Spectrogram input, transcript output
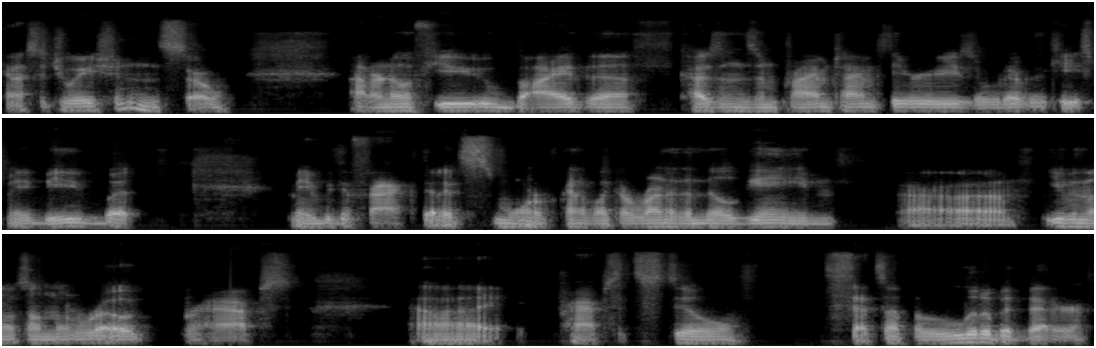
kind of situation. And so I don't know if you buy the Cousins and primetime theories or whatever the case may be, but maybe the fact that it's more kind of like a run of the mill game, uh, even though it's on the road, perhaps, uh, perhaps it still sets up a little bit better.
